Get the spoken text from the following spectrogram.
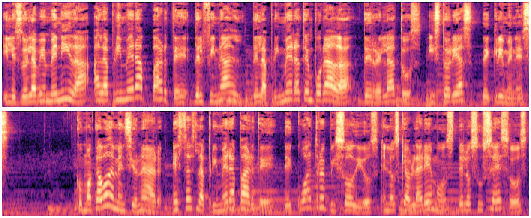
y les doy la bienvenida a la primera parte del final de la primera temporada de Relatos, Historias de Crímenes. Como acabo de mencionar, esta es la primera parte de cuatro episodios en los que hablaremos de los sucesos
